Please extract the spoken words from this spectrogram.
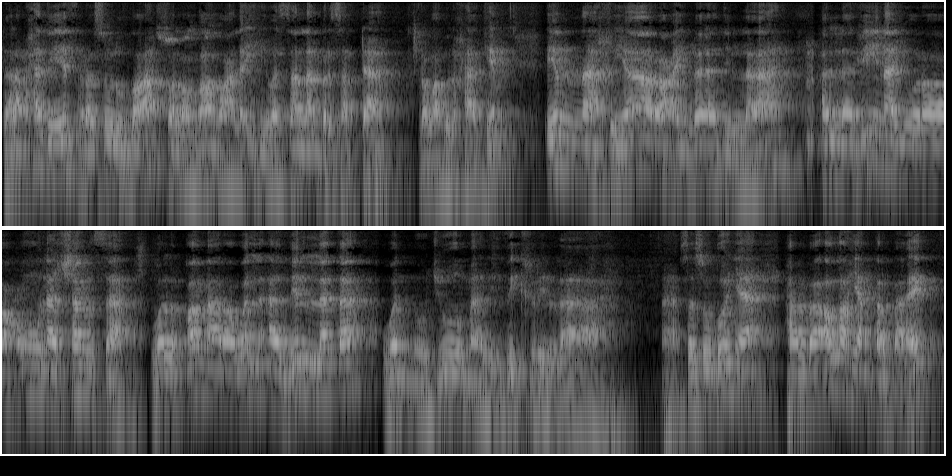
Dalam hadis Rasulullah Shallallahu Alaihi Wasallam bersabda, Rawahul Hakim, Inna khiyara ibadillah alladzina yura'una syamsa wal qamara wal wan nujuma. Nah, sesungguhnya hamba Allah yang terbaik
